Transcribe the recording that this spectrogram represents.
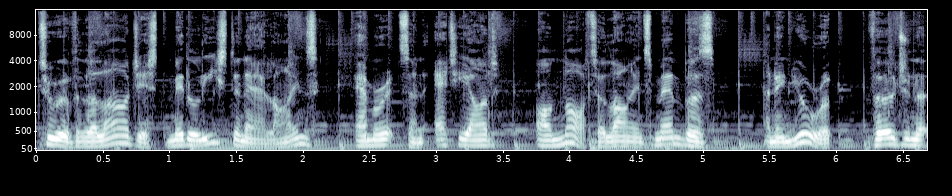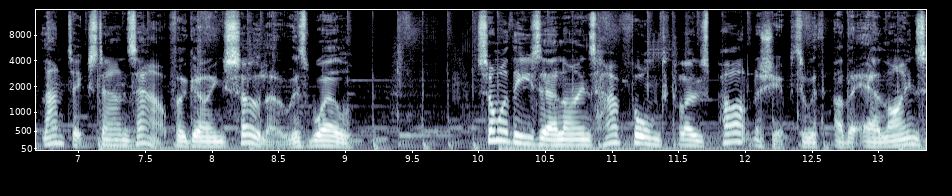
Two of the largest Middle Eastern airlines, Emirates and Etihad, are not alliance members, and in Europe, Virgin Atlantic stands out for going solo as well. Some of these airlines have formed close partnerships with other airlines,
